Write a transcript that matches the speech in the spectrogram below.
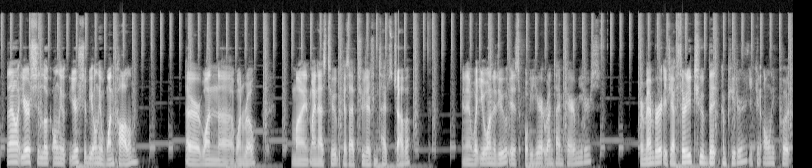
So now yours should look only yours should be only one column or one uh, one row. Mine mine has two because I have two different types of Java. And then what you want to do is over here at runtime parameters. Remember, if you have 32-bit computer, you can only put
